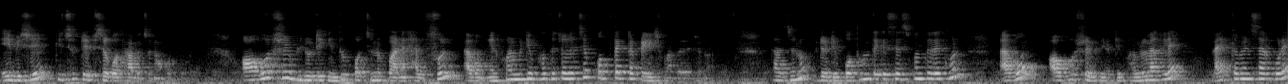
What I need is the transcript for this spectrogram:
এই বিষয়ে কিছু টিপসের কথা আলোচনা করব। অবশ্যই ভিডিওটি কিন্তু প্রচণ্ড পরিমাণে হেল্পফুল এবং ইনফরমেটিভ হতে চলেছে প্রত্যেকটা প্রেগনেন্সি মাদারের জন্য। তার জন্য ভিডিওটি প্রথম থেকে শেষ পর্যন্ত দেখুন এবং অবশ্যই ভিডিওটি ভালো লাগলে লাইক কমেন্ট শেয়ার করে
